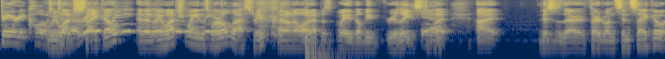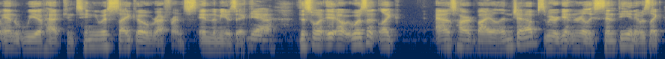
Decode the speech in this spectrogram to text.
very close. we watched Psycho, ring, ring, and then we watched ring, Wayne's. World last week. I don't know what episode way they'll be released, Yeah. but uh, this is our third one since Psycho, and we have had continuous Psycho reference in the music. Yeah, This one, it, it wasn't like as hard violin jabs. We were getting really synthy, and it was like.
